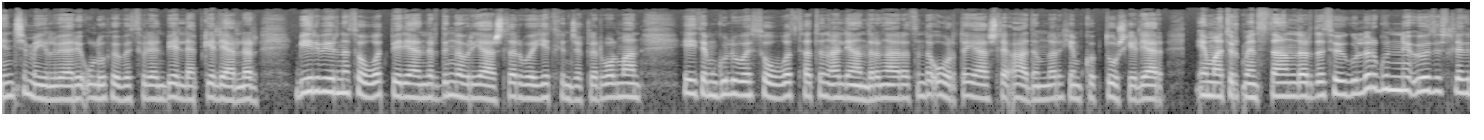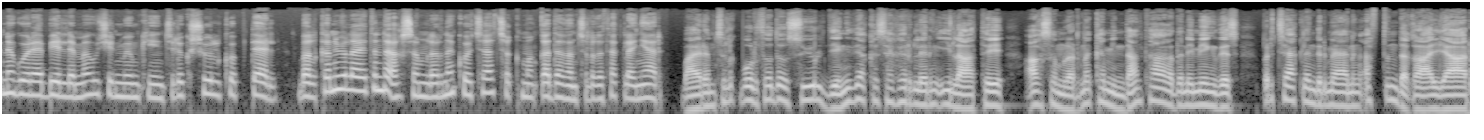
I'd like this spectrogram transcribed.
ençeme ýyl bäri uly höwes bilen belläp gelýärler. Bir-birine sowgat berýänler diňe bir ýaşlar we ýetginjekler bolman, eýsem, gül we sowgat satyn alýanlaryň arasynda orta ýaşly adamlar hem köp duş gelýär. Emma türkmenistanlylarda Söýgüliler gününi öz islegine görä bellemek üçin mümkinçilik şu ýyl köp däl. Balkan welaýatynda agşamlaryna köçä çykmak gadagançylygy saklanýar. Baýramçylyk bolsa-da, şu ýyl deňiz ýaka şäherleriň ilaty agşamlaryna komendant sagadyna meňzeş bir çäklendirmäniň astynda galýar.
